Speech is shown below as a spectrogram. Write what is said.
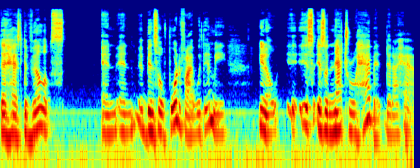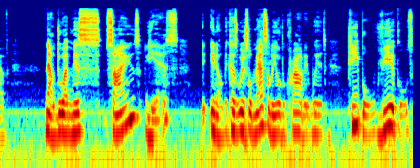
that has developed and and been so fortified within me. You know, it's it's a natural habit that I have. Now, do I miss signs? Yes. You know, because we're so massively overcrowded with people, vehicles,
